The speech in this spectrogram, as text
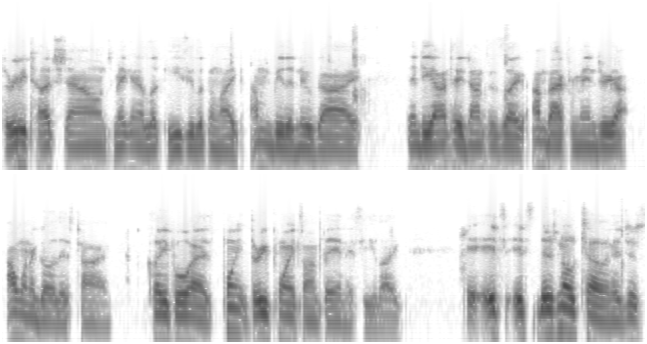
three touchdowns, making it look easy, looking like I'm gonna be the new guy. Then Diontae Johnson's like, I'm back from injury. I, I want to go this time. Claypool has 0.3 points on fantasy. Like it, it's it's there's no telling. It just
